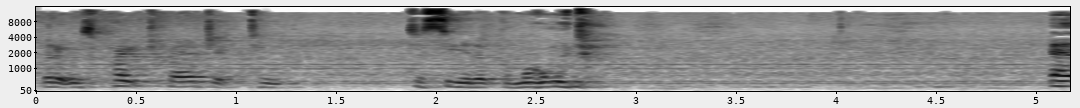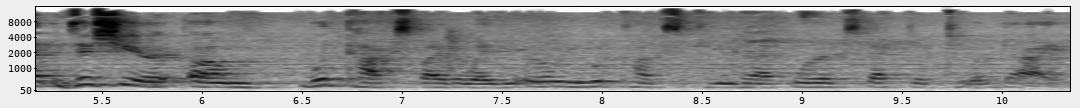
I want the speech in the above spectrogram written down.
But it was quite tragic to, to see it at the moment. And this year, um, woodcocks, by the way, the early woodcocks that came back were expected to have died.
